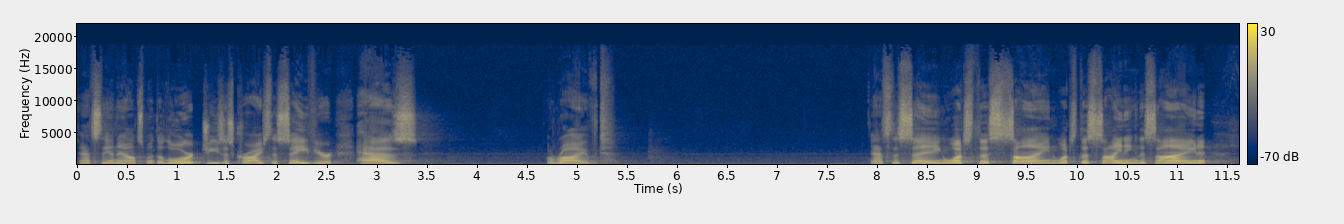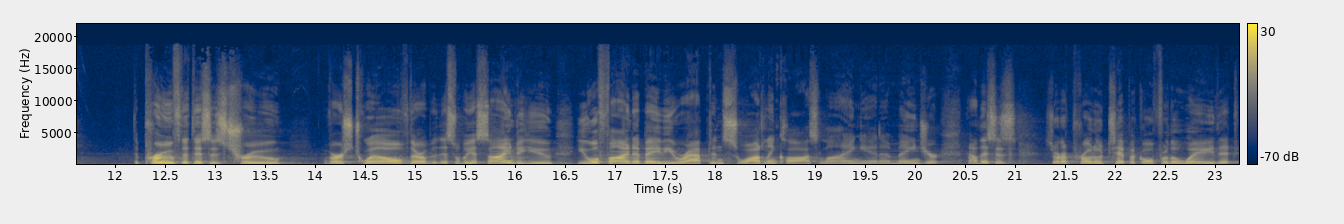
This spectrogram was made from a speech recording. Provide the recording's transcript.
That's the announcement. The Lord Jesus Christ, the Savior, has arrived. That's the saying. What's the sign? What's the signing? The sign, the proof that this is true. Verse 12, there, this will be a sign to you. You will find a baby wrapped in swaddling cloths lying in a manger. Now, this is sort of prototypical for the way that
